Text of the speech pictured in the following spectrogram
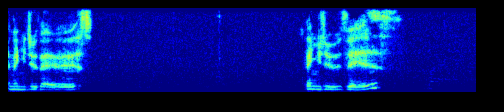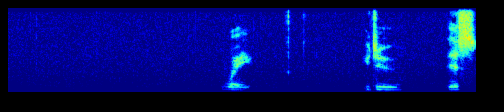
And then you do this. Then you do this. Wait. You do this.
